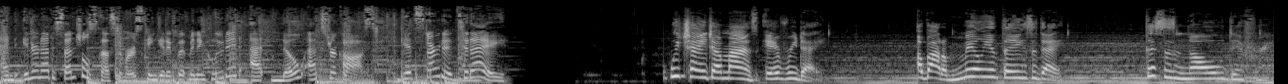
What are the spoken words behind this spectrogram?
And Internet Essentials customers can get equipment included at no extra cost. Get started today. We change our minds every day about a million things a day. This is no different.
